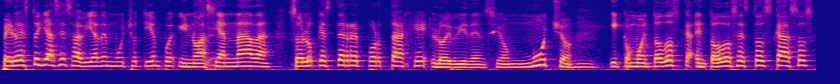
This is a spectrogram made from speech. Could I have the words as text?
Pero esto ya se sabía de mucho tiempo y no Sí. hacían nada. Solo que este reportaje lo evidenció mucho. Y como en todos, en todos estos casos,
